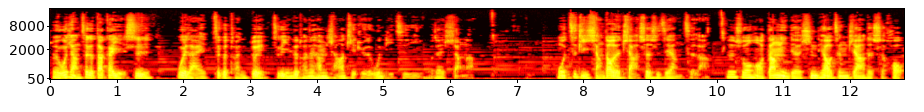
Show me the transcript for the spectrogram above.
所以我想这个大概也是未来这个团队、这个研究团队他们想要解决的问题之一。我在想啊，我自己想到的假设是这样子啦，就是说齁，当你的心跳增加的时候，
